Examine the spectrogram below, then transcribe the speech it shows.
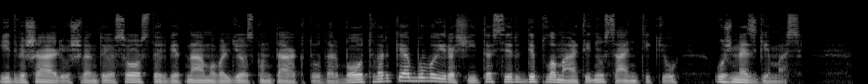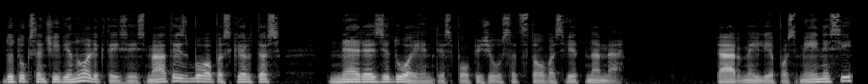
į dvišalių Šventojo sosto ir Vietnamo valdžios kontaktų darbo tvarkę buvo įrašytas ir diplomatinių santykių užmesgimas. 2011 metais buvo paskirtas nereziduojantis popiežiaus atstovas Vietname. Pernai Liepos mėnesį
